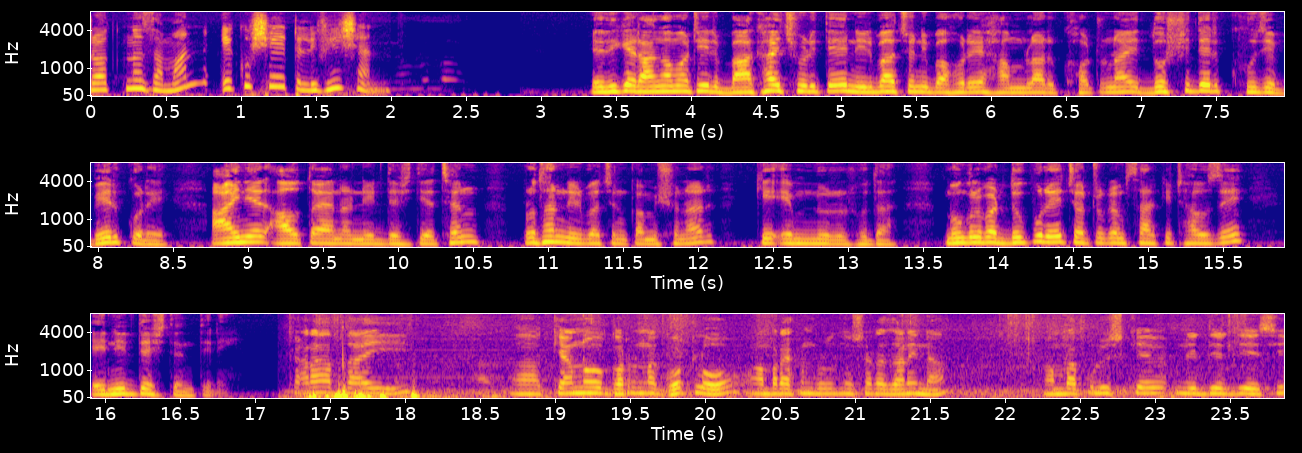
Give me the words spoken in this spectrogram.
রত্নজামান একুশে টেলিভিশন। এদিকে রাঙামাটির বাঘাইছড়িতে নির্বাচনী বহরে হামলার ঘটনায় দোষীদের খুঁজে বের করে আইনের আওতায় আনার নির্দেশ দিয়েছেন প্রধান নির্বাচন commissioner K M Nurul Huda. মঙ্গলবার দুপুরে চট্টগ্রাম সার্কিট হাউসে এই নির্দেশ দেন তিনি। কারা, দায়ী কেন ঘটনা ঘটলো আমরা এখন পর্যন্ত সেটা জানি না। আমরা পুলিশকে নির্দেশ দিয়েছি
